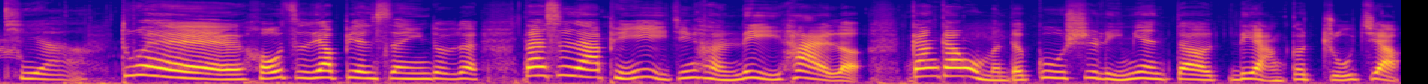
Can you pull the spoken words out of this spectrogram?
跳，对，猴子要变声音，对不对？但是啊，品艺已经很厉害了。刚刚我们的故事里面的两个主角，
